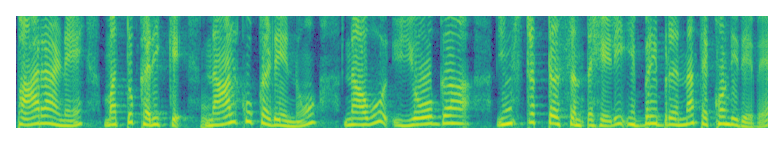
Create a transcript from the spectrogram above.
ಪಾರಾಣೆ ಮತ್ತು ಕರಿಕೆ ನಾಲ್ಕು ಕಡೆನೂ ನಾವು ಯೋಗ ಇನ್ಸ್ಟ್ರಕ್ಟರ್ಸ್ ಅಂತ ಹೇಳಿ ಇಬ್ಬರಿಬ್ಬರನ್ನ ತೆಕ್ಕೊಂಡಿದ್ದೇವೆ.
